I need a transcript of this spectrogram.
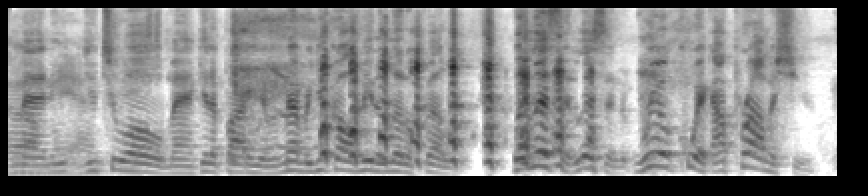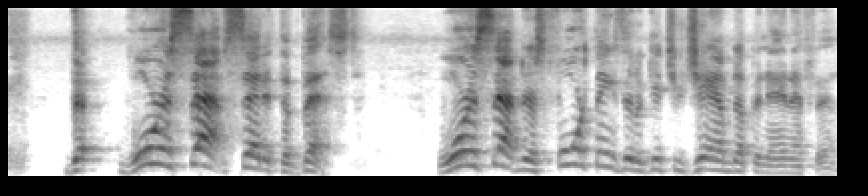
Oh, man, you, you too old, man. Get up out of here. Remember, you called me the little fella. But listen, listen, real quick. I promise you, the Warren Sapp said it the best. Warren Sapp, there's four things that'll get you jammed up in the NFL:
